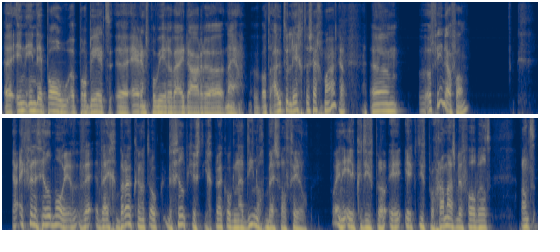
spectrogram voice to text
Eh, in, in Depot probeert, Ernst proberen wij daar nou ja, wat uit te lichten, zeg maar. Ehm, wat vind je daarvan? Ja, ik vind het heel mooi. Wij, wij gebruiken het ook, de filmpjes die gebruiken ook nadien nog best wel veel. In educatief, pro- educatief programma's bijvoorbeeld. Want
